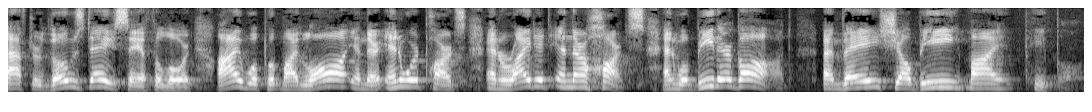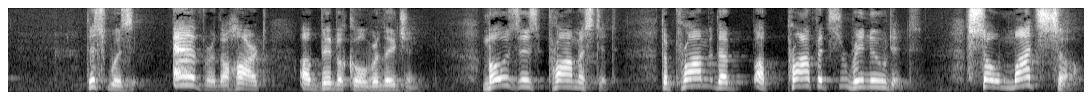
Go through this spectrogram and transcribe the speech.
After those days, saith the Lord, I will put my law in their inward parts and write it in their hearts, and will be their God, and they shall be my people. This was ever the heart of biblical religion. Moses promised it, the, prom- the uh, prophets renewed it. So much so.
